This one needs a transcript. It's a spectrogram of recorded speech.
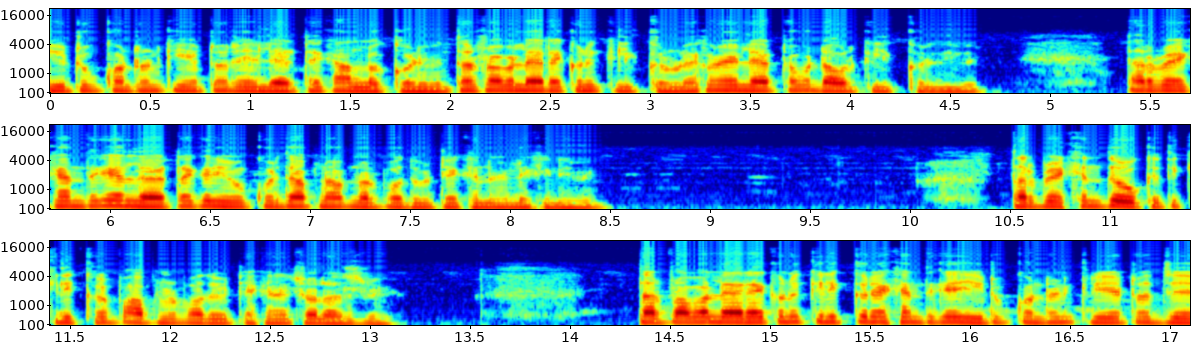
ইউটিউব কন্টেন্ট ক্রিয়েটর এই লেয়ারটাকে আনলক করে নেবেন তারপর লেয়ার এখন ক্লিক করবেন। এখন এই লেয়ারটা আবার ডাবল ক্লিক করে দেবেন। তারপর এখান থেকে লেয়ারটাকে রিমুভ করে দিয়ে আপনি আপনার পদবিটা এখানে লিখে নেবেন। তারপর এখান থেকে ওকেতে ক্লিক করে আপনার পদবিটা এখানে চলে আসবে। তারপর আবার লেয়ার এখন ক্লিক করে এখান থেকে ইউটিউব কন্টেন্ট ক্রিয়েটর যে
